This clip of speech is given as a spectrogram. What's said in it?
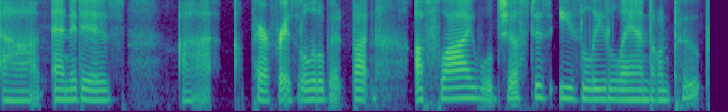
Uh, and it is, uh, I'll paraphrase it a little bit, but a fly will just as easily land on poop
